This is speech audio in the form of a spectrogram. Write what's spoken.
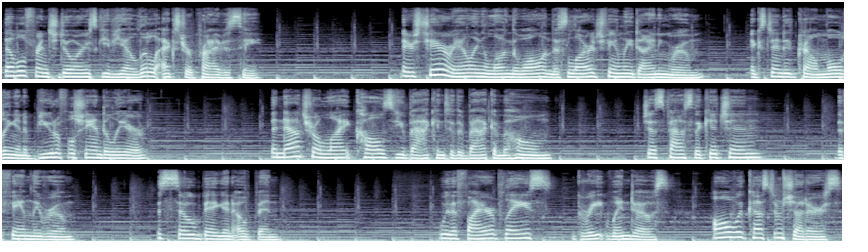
Double French doors give you a little extra privacy. There's chair railing along the wall in this large family dining room, extended crown molding, and a beautiful chandelier. The natural light calls you back into the back of the home. Just past the kitchen, the family room. is so big and open with a fireplace, great windows, all with custom shutters.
